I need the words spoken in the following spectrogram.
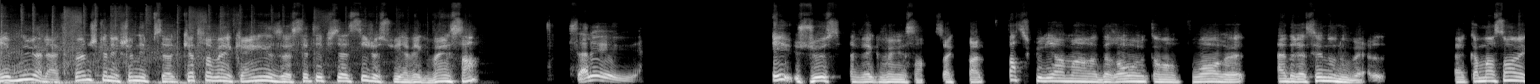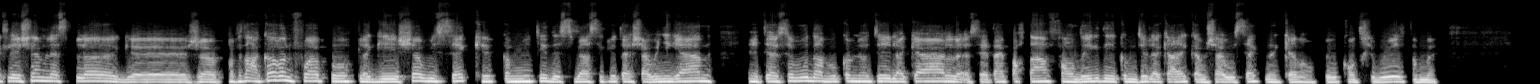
Bienvenue à la French Connection épisode 95. Cet épisode-ci, je suis avec Vincent. Salut! Et juste avec Vincent. Ça va particulièrement drôle comment pouvoir euh, adresser nos nouvelles. Euh, commençons avec les shameless plugs. Euh, je profite encore une fois pour plugger Shawisec, communauté de cybersécurité à Shawinigan. Intéressez-vous dans vos communautés locales. C'est important, fonder des communautés locales comme Shawisec, dans lesquelles on peut contribuer comme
